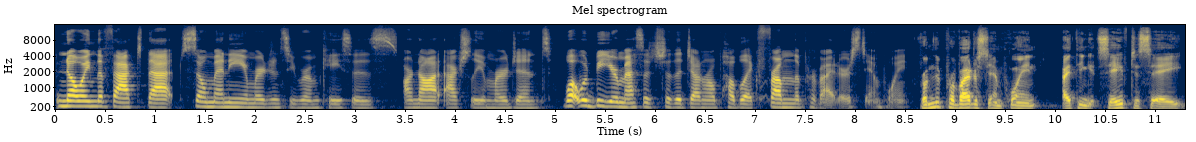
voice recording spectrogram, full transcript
knowing the fact that so many emergency room cases are not actually emergent? What would be your message to the general public from the provider standpoint? From the provider standpoint, I think it's safe to say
